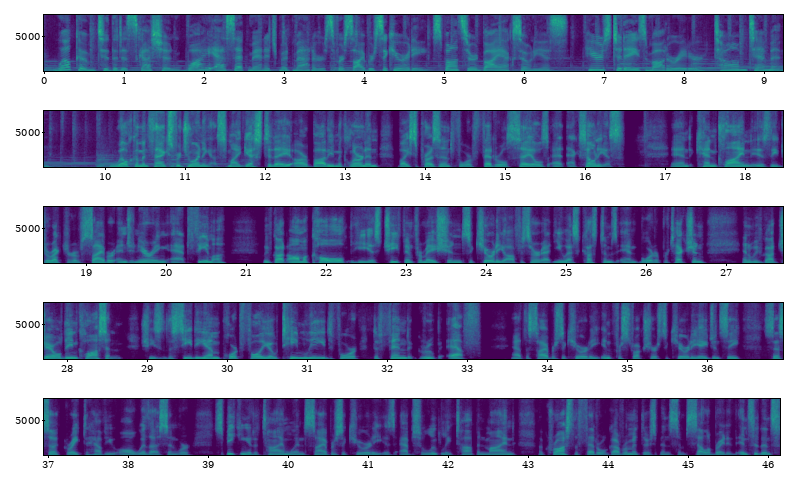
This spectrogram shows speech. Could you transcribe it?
Welcome to the discussion Why Asset Management Matters for Cybersecurity, sponsored by Axonius. Here's today's moderator, Tom Temin. Welcome and thanks for joining us. My guests today are Bobby McLernon, Vice President for Federal Sales at Axonius, and Ken Klein is the Director of Cyber Engineering at FEMA. We've got Alma Cole. He is Chief Information Security Officer at U.S. Customs and Border Protection. And we've got Geraldine Clausen. She's the CDM Portfolio Team Lead for Defend Group F at the Cybersecurity Infrastructure Security Agency. CISA, great to have you all with us. And we're speaking at a time when cybersecurity is absolutely top in mind across the federal government. There's been some celebrated incidents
